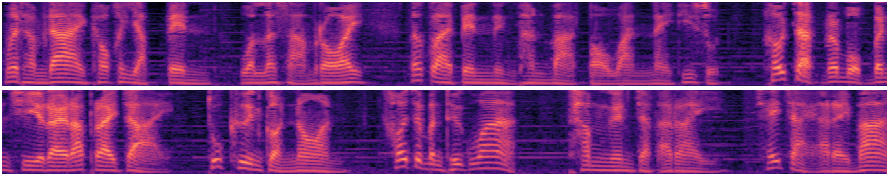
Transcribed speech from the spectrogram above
เมื่อทำได้เขาขยับเป็นวันละ 300 แล้วกลายเป็น 1,000 บาทต่อวันในที่สุด เขาจัดระบบบัญชีรายรับรายจ่าย ทุกคืนก่อนนอน เขาจะบันทึกว่าทำเงินจากอะไร ใช้จ่ายอะไรบ้าง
